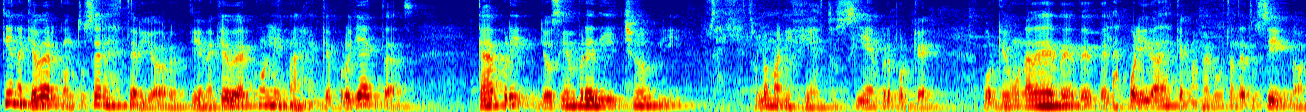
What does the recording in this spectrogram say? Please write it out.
Tiene que ver con tu ser exterior, tiene que ver con la imagen que proyectas. Capri, yo siempre he dicho, y esto lo manifiesto siempre porque, porque es una de, de las cualidades que más me gustan de tu signo.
